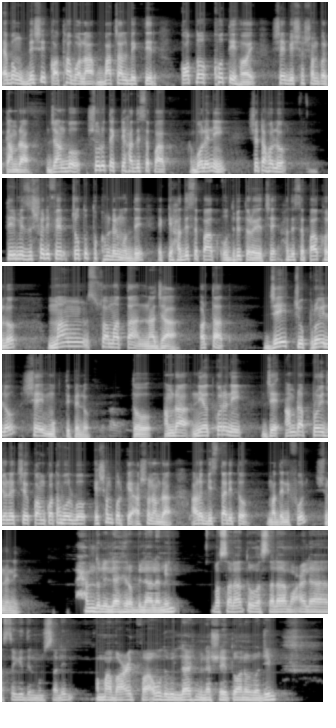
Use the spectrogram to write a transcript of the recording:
এবং বেশি কথা বলা বাচাল ব্যক্তির কত ক্ষতি হয় সেই বিষয় সম্পর্কে আমরা জানব। শুরুতে একটি হাদিসে পাক বলেনি, সেটা হলো তিরমিজি শরীফের চতুর্থ খণ্ডের মধ্যে একটি হাদিসে পাক উদ্ধৃত রয়েছে। হাদিসে পাক হলো, মান সমাতা নাজা অর্থাৎ যেই চুপ রইল, সেই মুক্তি পেল। তো আমরা নিয়ত করে নিই যে আমরা প্রয়োজনের চেয়ে কম কথা বলব। এ সম্পর্কে আসুন আমরা আরও বিস্তারিত মাদানী ফুল শুনে নিই। আলহামদুলিল্লাহ রবিল আলমিন ওসলাত ওয়াসালাম আলা সঈদুল মুরসালিন। আম্মা বায়দ ফাউদুবিল্লাহ মিনাশাইতানুর রাজিম।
